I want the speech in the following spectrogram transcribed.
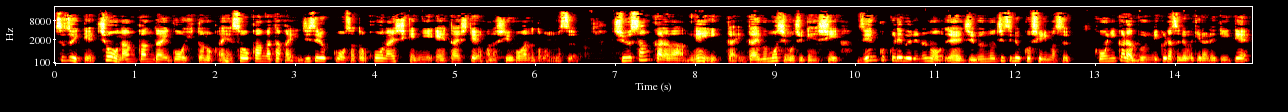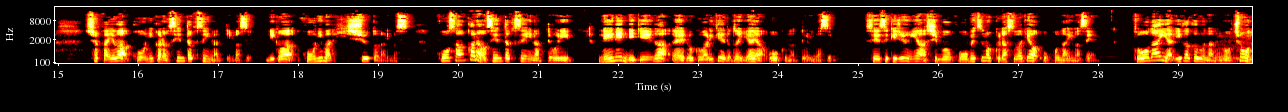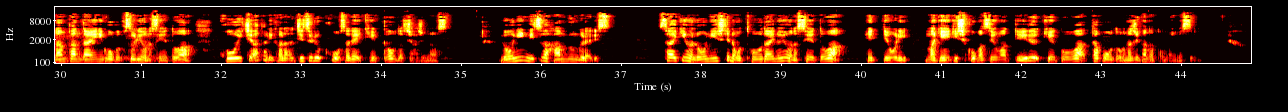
続いて、超難関大合否との、えー、相関が高い実力講座と校内試験に、えー、対してお話ししようかなと思います。中3からは年1回外部模試も受験し、全国レベルの、えー、自分の実力を知ります。高2から分離クラスで分けられていて、社会は高2からの選択制になっています。理科は高2まで必修となります。高3からは選択制になっており、例年理系が6割程度とやや多くなっております。成績順や志望校別のクラス分けは行いません。東大や医学部などの超難関大に合格するような生徒は、高1あたりから実力交差で結果を出し始めます。浪人率は半分ぐらいです。最近は浪人してでも東大のような生徒は減っており、まあ、現役志向が強まっている傾向は他校と同じかなと思います。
